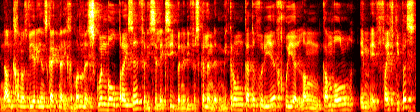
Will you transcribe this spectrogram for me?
En dan gaan ons weer eens kyk na die gemiddelde skoonwolpryse vir die seleksie binne die verskillende mikron kategorieë, goeie lang kamwol, MF5 tipes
